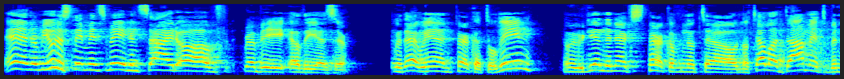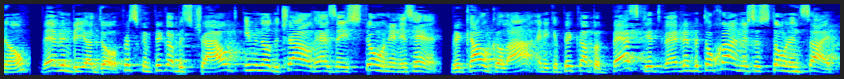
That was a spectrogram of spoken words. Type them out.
And Rabbi Yehuda's statement's made inside of Rabbi Eliezer. With that, we end Perkatolin, and we begin the next parak of Notel. Adam et beno, vevin biyado. A person can pick up his child, even though the child has a stone in his hand. Vikalkala, and he can pick up a basket, vevin betocha, and there's a stone inside.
